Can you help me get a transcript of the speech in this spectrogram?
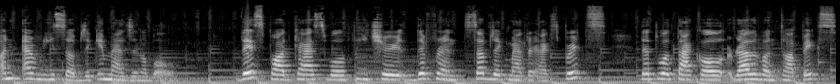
on every subject imaginable. This podcast will feature different subject matter experts that will tackle relevant topics,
